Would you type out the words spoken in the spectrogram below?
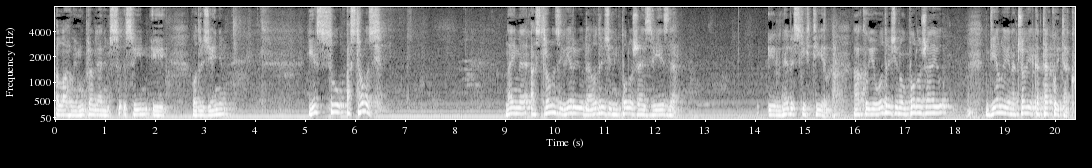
Allahovim upravljanjem svim i određenjem jesu astrolozi. Naime astrolozi vjeruju da određeni položaj zvijezda ili nebeskih tijela. Ako je u određenom položaju djeluje na čovjeka tako i tako.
